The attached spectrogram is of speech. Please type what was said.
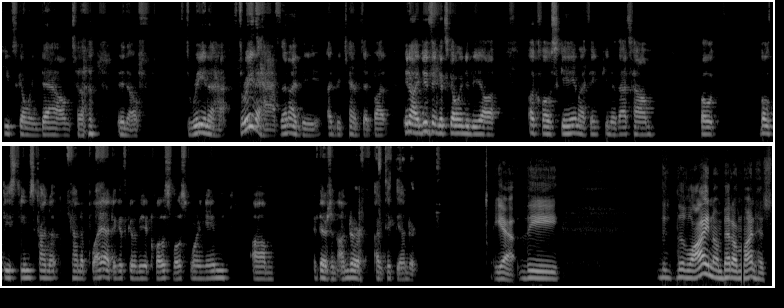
keeps going down to you know three and a half, three and a half, then I'd be I'd be tempted. But you know, I do think it's going to be a a close game. I think you know that's how both both these teams kind of kind of play. I think it's going to be a close, low scoring game. Um, if there's an under, I would take the under. Yeah, the the the line on Bet Online has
